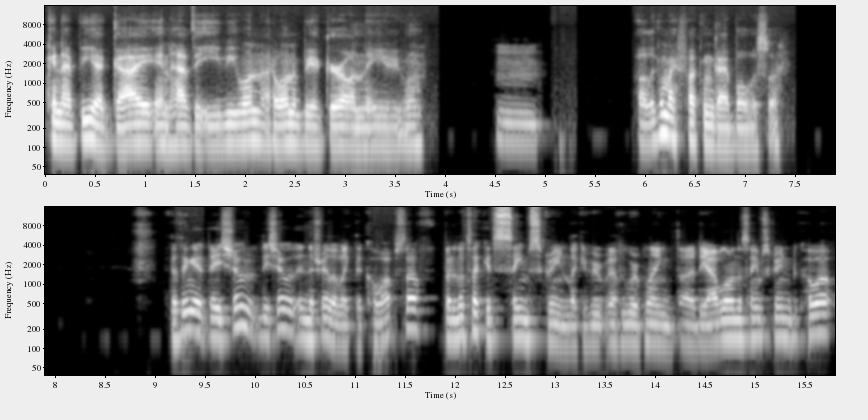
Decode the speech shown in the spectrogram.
Can I be a guy and have the Eevee one? I don't want to be a girl in the Eevee one. hmm, Oh, look at my fucking guy Bulbasaur. The thing is they show they show in the trailer like the co-op stuff, but it looks like it's same screen. Like if you if we were playing uh, Diablo on the same screen, the co-op.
